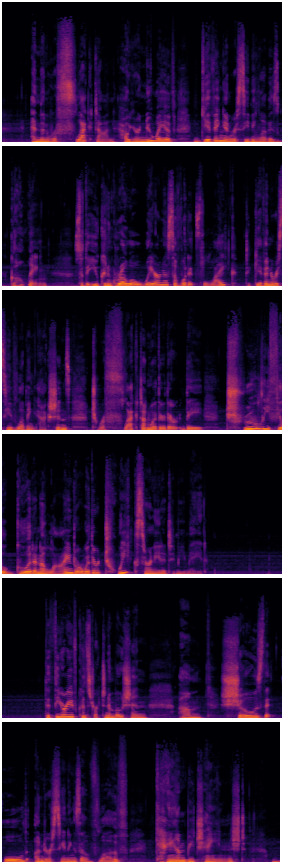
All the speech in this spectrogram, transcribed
and then reflect on how your new way of giving and receiving love is going so that you can grow awareness of what it's like to give and receive loving actions, to reflect on whether they truly feel good and aligned or whether tweaks are needed to be made. The theory of constructed emotion um, shows that old understandings of love can be changed,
